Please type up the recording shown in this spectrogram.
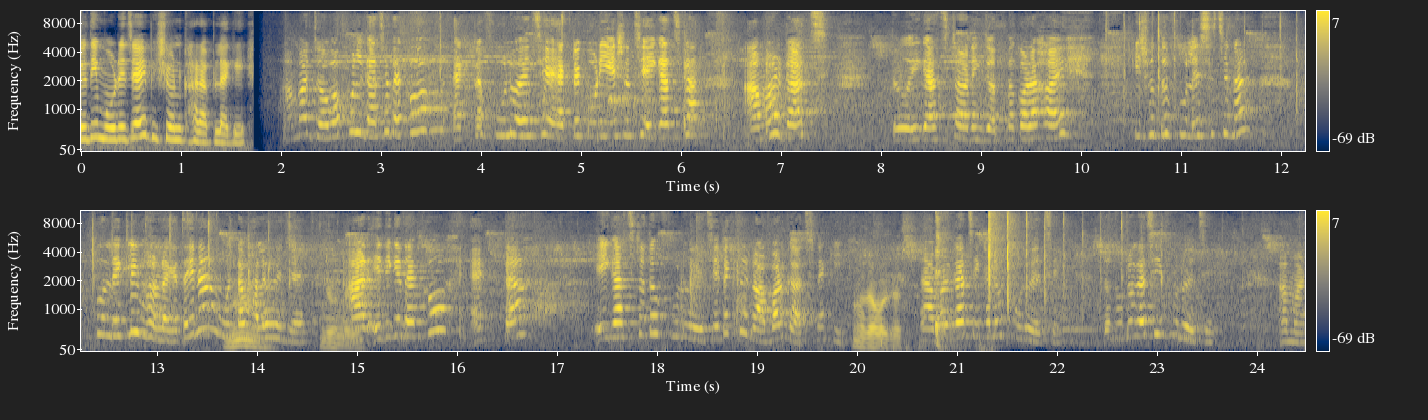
যদি মরে যায় ভীষণ খারাপ লাগে। আমার জবা ফুল গাছে দেখো হয়েছে একটা কড়ি এসেছে এই গাছটা আমার গাছ। তো এই গাছটা অনেক যত্ন করা হয়। কি সুন্দর ফুল এসেছে না? ফুল দেখলেই ভালো লাগে তাই না? মনটা ভালো হয়ে যায়। আর এদিকে দেখো একটা এই গাছটাতেও ফুল হয়েছে। এটা একটা রাবার গাছ নাকি? রাবার গাছ। রাবার গাছ এখানেও ফুল হয়েছে। তো দুটো গাছই ফুল হয়েছে আমার।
